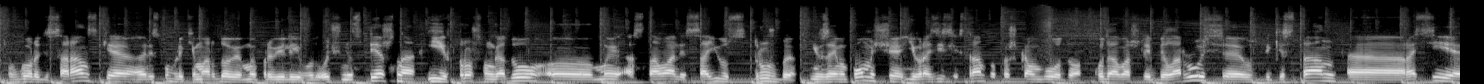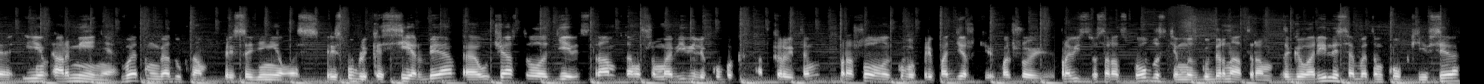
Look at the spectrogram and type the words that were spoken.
в городе Саранске, Республике Мордовия. Мы провели его очень успешно. И в прошлом году э, мы основали союз дружбы и взаимопомощи евразийских стран по прыжкам в воду, куда вошли Беларусь, Узбекистан, Россия и Армения. В этом году к нам присоединилась Республика Сербия. Участвовало 9 стран, потому что мы объявили кубок открытым. Прошел этот кубок при поддержке большой правительства Саратовской области. Мы с губернатором договорились об этом кубке и все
